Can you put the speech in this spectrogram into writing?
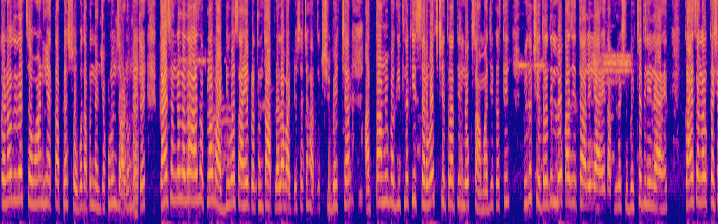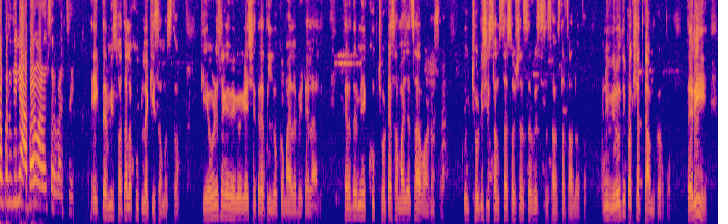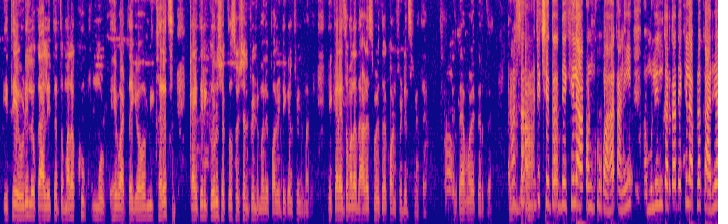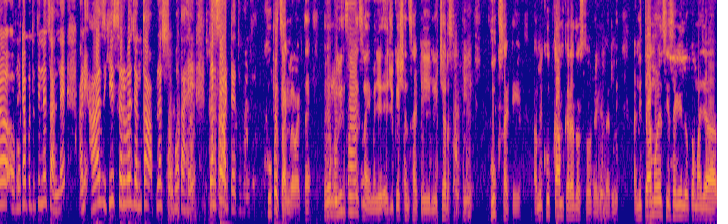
कणवदादा चव्हाण हे आता आपल्यासोबत आपण त्यांच्याकडून जाणून घेतोय. काय सांगाल दादा आज आपला वाढदिवस आहे प्रथमतः आपल्याला वाढदिवसाच्या हार्दिक शुभेच्छा. आता आम्ही बघितलं की सर्वच क्षेत्रातील लोक सामाजिक असतील. विविध क्षेत्रातील लोक आज इथे आलेले आहेत आपल्याला शुभेच्छा दिलेल्या आहेत. काय सांगाल कशा पद्धतीने आभार मानाल सर्वांचे? एक तर मी स्वतःला खूप लकी समजतो की एवढे सगळे वेगवेगळ्या क्षेत्रातील लोक मला भेटायला आले. खरं तर मी एक खूप छोट्या समाजाचा माणूस आहे. खूप छोटीशी संस्था सोशल सर्व्हिस संस्था चालवतो. आणि विरोधी पक्षात काम करतो. तरी इथे एवढी लोक आली तर तर मला खूप हे वाटतंय की बाबा मी खरंच काहीतरी करू शकतो सोशल फील्डमध्ये पॉलिटिकल फील्डमध्ये हे करायचं मला धाडस मिळतंय कॉन्फिडन्स मिळतंय. तर त्यामुळे करतोय. आणि सामाजिक क्षेत्रात देखील आपण खूप आहात आणि मुलींकरता देखील आपलं कार्य मोठ्या पद्धतीने चाललंय. आणि आज ही सर्व जनता आपल्यासोबत आहे. कसं वाटतंय तुम्हाला? खूपच चांगलं वाटतंय. म्हणजे मुलींसाठीच नाही म्हणजे एज्युकेशनसाठी नेचरसाठी हुकसाठी आम्ही खूप काम करत असतो रेग्युलरली आणि त्यामुळेच ही सगळी लोक माझ्या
